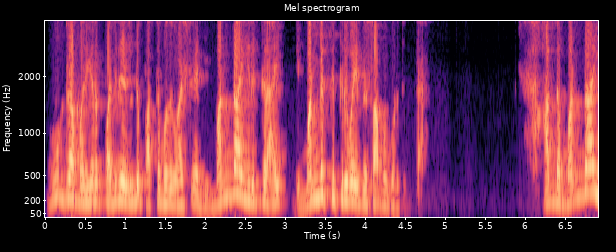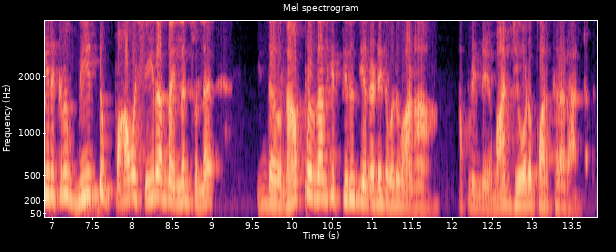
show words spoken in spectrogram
மூன்றாம் அதிகாரம் பதினேழுல இருந்து பத்தொன்பது வருஷம் நீ மண்ணா இருக்கிறாய் நீ மண்ணுக்கு திருவை என்று சாபம் கொடுத்து விட்டார். அந்த மண்ணா இருக்கிற மீண்டும் பாவம் செய்யறான் இல்லைன்னு சொல்ல இந்த நாற்பது நாளைக்கு திருந்தி நடையில வருவானா? அப்படின்னு வாஞ்சியோட பார்க்கிறார் ஆண்டவர்.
